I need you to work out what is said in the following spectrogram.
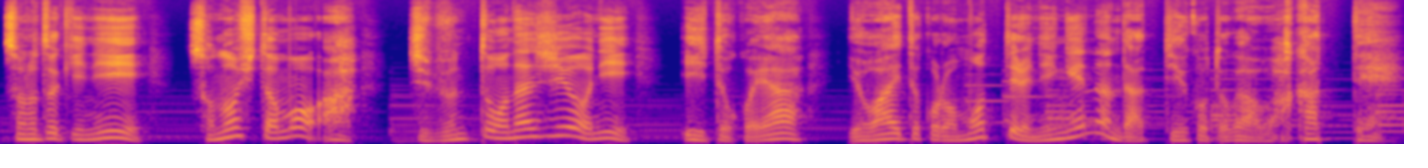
その時にその人もあ自分と同じようにいいとこや弱いところを持ってる人間なんだっていうことが分かって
